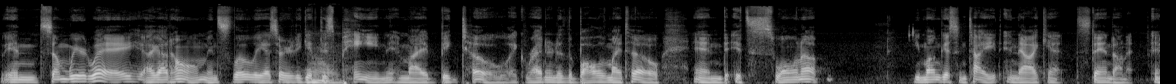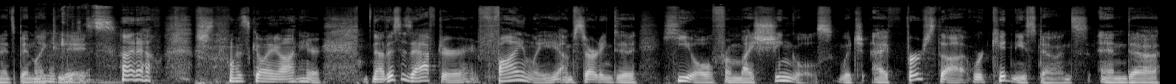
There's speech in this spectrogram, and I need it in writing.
In some weird way, I got home and slowly I started to get this Oh. pain in my big toe, like right under the ball of my toe, and it's swollen up humongous and tight, and now I can't stand on it. And it's been like my two goodness. days. I know. What's going on here? Now, this is after finally I'm starting to heal from my shingles, which I first thought were kidney stones. And uh,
